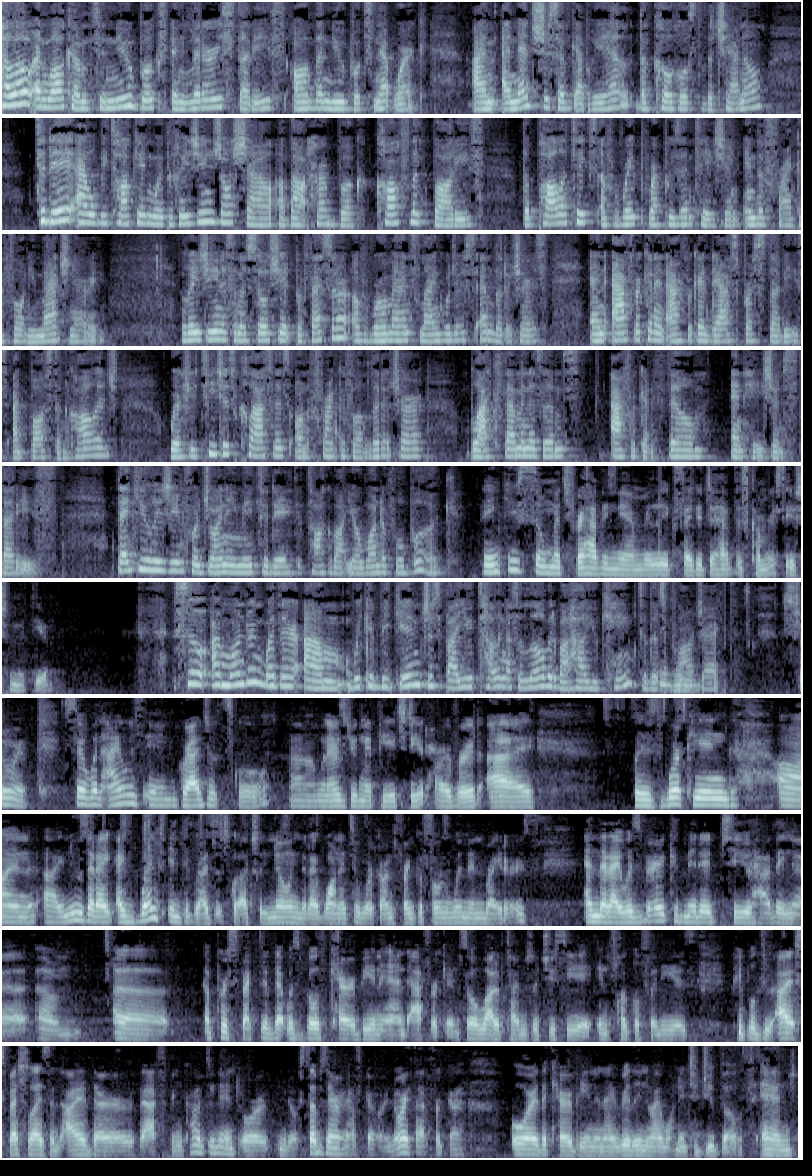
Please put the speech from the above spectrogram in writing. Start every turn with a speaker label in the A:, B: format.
A: Hello and welcome to New Books in Literary Studies on the New Books Network. I'm Annette Joseph Gabriel, the co-host of the channel. Today I will be talking with Regine Jean Charles about her book Conflict Bodies: The Politics of Rape Representation in the Francophone Imaginary. Regine is an associate professor of Romance languages and literatures and African and African diaspora studies at Boston College, where she teaches classes on Francophone literature, black feminisms, African film, and Haitian studies. Thank you, Regine, for joining me today to talk about your wonderful book.
B: Thank you so much for having me. I'm really excited to have this conversation with you.
A: So, I'm wondering whether um, we could begin just by you telling us a little bit about how you came to this mm-hmm. project.
B: Sure. So, when I was in graduate school, uh, when I was doing my PhD at Harvard, I was working on, I knew that I, I went into graduate school actually knowing that I wanted to work on Francophone women writers and that I was very committed to having a, um, a, a perspective that was both Caribbean and African. So a lot of times what you see in Francophonie is people do I specialize in either the African continent or, you know, sub-Saharan Africa or North Africa or the Caribbean. And I really knew I wanted to do both. And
